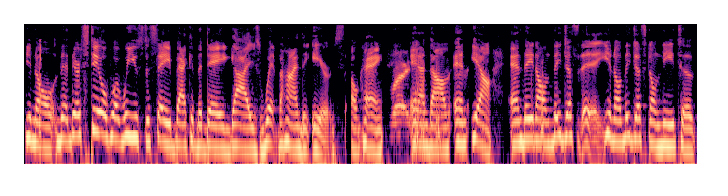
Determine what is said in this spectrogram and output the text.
you know, they're, they're still what we used to say back in the day, guys wet behind the ears. Okay. Right. And, um, and yeah, and they don't, they just, uh, you know, they just don't need to,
